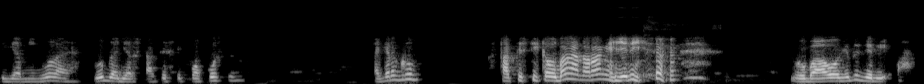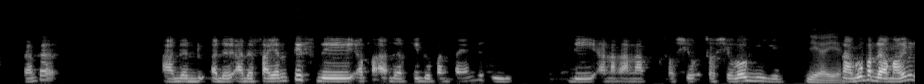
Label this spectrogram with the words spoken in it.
tiga minggu lah gue belajar statistik fokus akhirnya gue statistikal banget orangnya jadi gue bawa gitu jadi wah ternyata ada ada ada saintis di apa ada kehidupan saintis di di anak-anak sosio, sosiologi gitu. Iya, iya. Nah, gue perdalamin,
